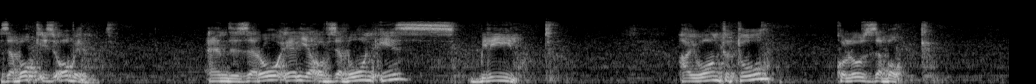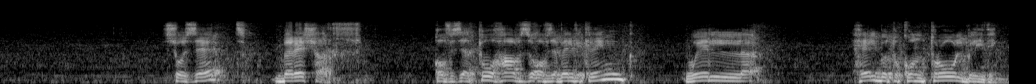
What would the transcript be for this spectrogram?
The book is opened and the raw area of the bone is bleed. I want to close the book so that pressure of the two halves of the pelvic ring will help to control bleeding.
